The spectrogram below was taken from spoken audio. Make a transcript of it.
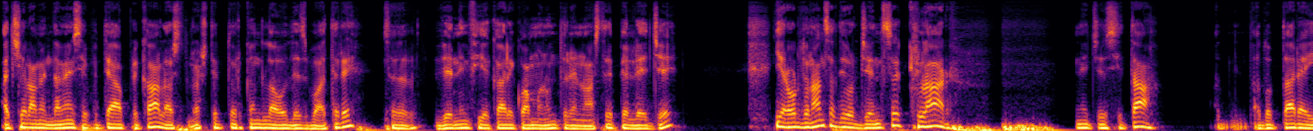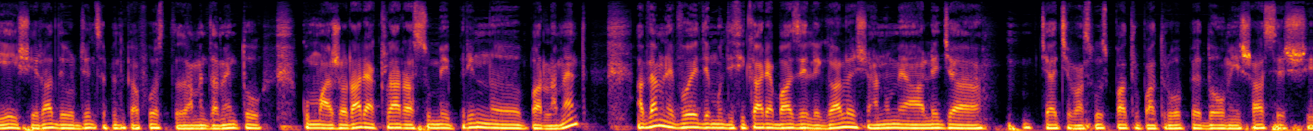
acel amendament se putea aplica, l aștept oricând la o dezbatere, să venim fiecare cu amănuntele noastre pe lege, iar ordonanța de urgență clar necesita adoptarea ei și era de urgență pentru că a fost amendamentul cu majorarea clară a sumei prin uh, Parlament, aveam nevoie de modificarea bazei legale și anume a legea, ceea ce v-am spus, 448 pe 2006 și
